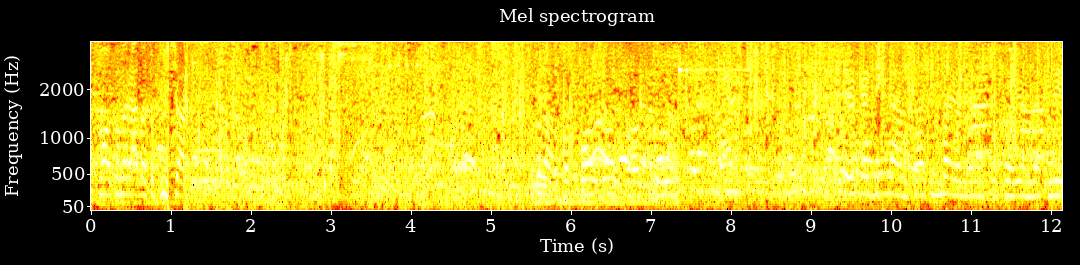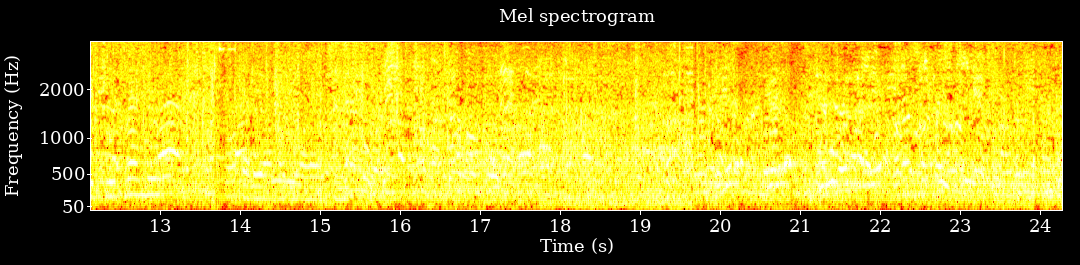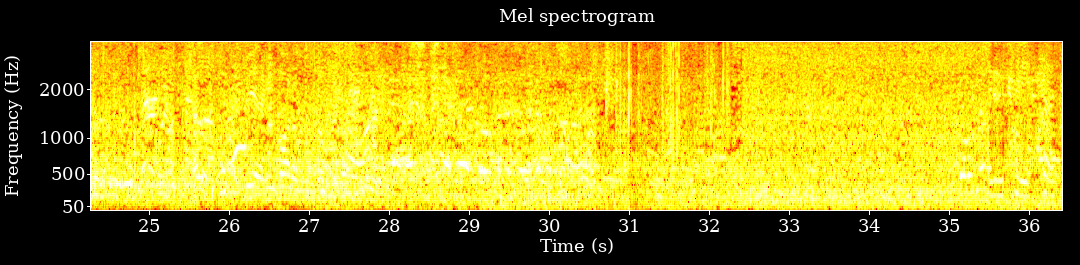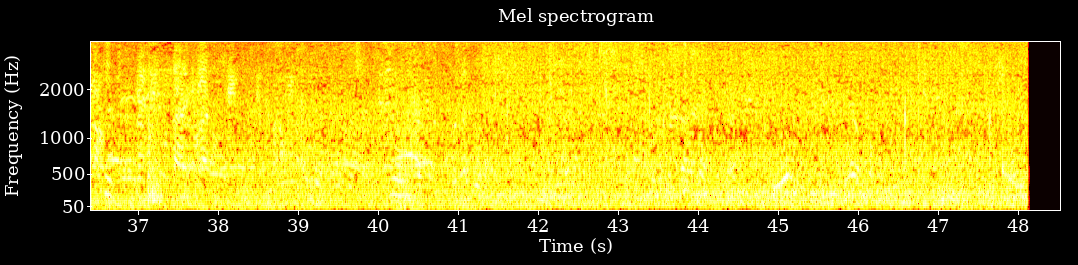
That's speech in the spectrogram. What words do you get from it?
Bocsánat. Felállhat pajzsat, ők eddig nem, tehát nagyon-nagyon sokan jönnek még plusz vendégek, felé a a helyszínen. Viene che ancora non Ki, Родители тачки. Вот.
